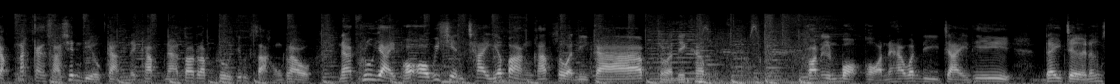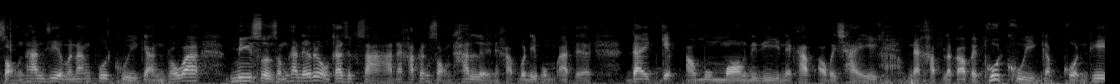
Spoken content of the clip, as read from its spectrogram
กับนักการศึกษาเช่นเดียวกันนะครับนะต้อนรับครูที่ปรึกษาของเรานะครูใหญ่ผอวิเชียนชัยยบังครับ สวัสดีครับ สวัสดีครับ ก่อนอื่นบอกก่อนนะฮะว่าดีใจที่ได้เจอทั้งสองท่านที่จะมานั่งพูดคุยกัน เพราะว่ามีส่วนสำคัญในเรื่องของการศึกษานะครับทั้งสองท่านเลยนะครับ วันนี้ผมอาจจะได้เก็บเอามุมมองดีๆนะครับเอาไปใช้ครับนะครับแล้วก็ไปพูดคุยกับคนที่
